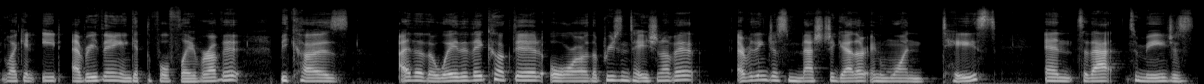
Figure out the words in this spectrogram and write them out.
where I can eat everything and get the full flavor of it because either the way that they cooked it or the presentation of it, everything just meshed together in one taste. And to that, to me, just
